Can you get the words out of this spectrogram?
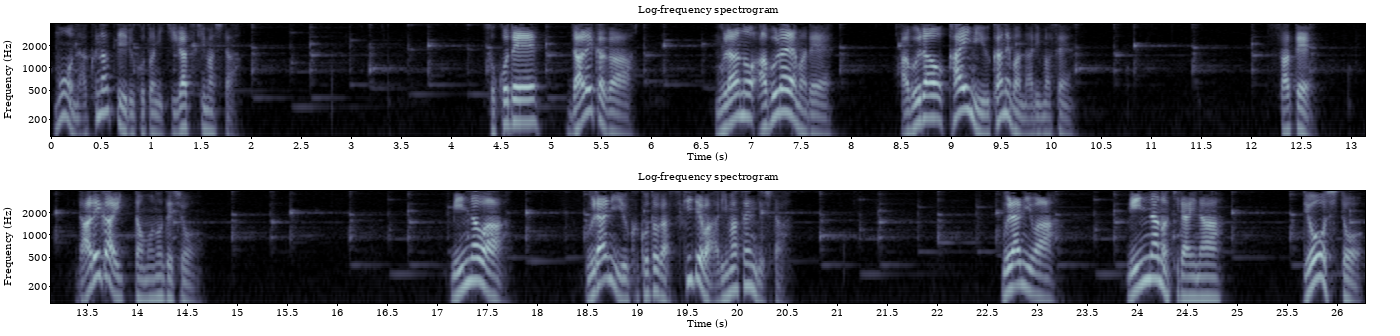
もうなくなっていることに気がつきました。そこで誰かが村の油山で油を買いに行かねばなりません。さて、誰が言ったものでしょう。みんなは村に行くことが好きではありませんでした。村にはみんなの嫌いな漁師と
